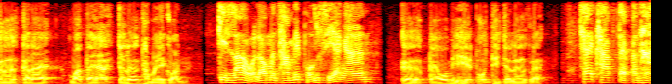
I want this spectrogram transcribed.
เออ ก็ได้ว่าแต่จะเลิกทำไมก่อน กินเหล้าแล้วมันทำให้ผมเสียงาน เออ แปลว่ามีเหตุผลที่จะเลิกแล้ว ใช่ครับ แต่ปัญหา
